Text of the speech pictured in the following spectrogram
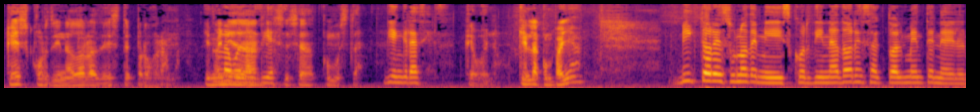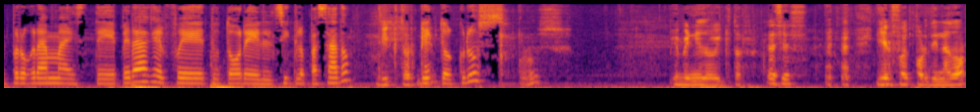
que es coordinadora de este programa. Bienvenida, buenos días. licenciada, ¿cómo está? Bien, gracias. Qué bueno. ¿Quién la acompaña? Víctor es uno de mis coordinadores actualmente en el programa este PERAG. Él fue tutor el ciclo pasado. Víctor. ¿qué? Víctor Cruz. Cruz. Bienvenido, Víctor. Gracias. y él fue coordinador.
